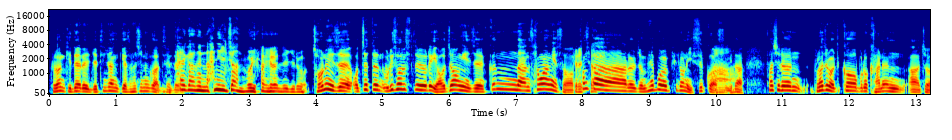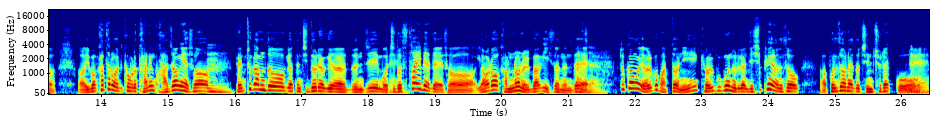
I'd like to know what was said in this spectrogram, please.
그런 기대를 이제 팀장님께서 하시는 것 같은데. 8강은 한일전 뭐 이런 얘기로. 어, 저는 이제 어쨌든 우리 선수들의 여정이 이제 끝난 상황에서 그렇죠. 평가를 좀 해볼 필요는 있을 것 같습니다. 아. 사실은 브라질 월드컵으로 가는 아저 어, 이번 카타르 월드컵으로 가는 과정에서 음. 벤투 감독의 어떤 지도력이라든지 뭐 지도 네. 스타일에 대해서 여러 감론을박이 있었는데 맞아요. 뚜껑을 열고 봤더니 결국은 우리가 이제 10회 연속 어, 본선에도 진출했고 네.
